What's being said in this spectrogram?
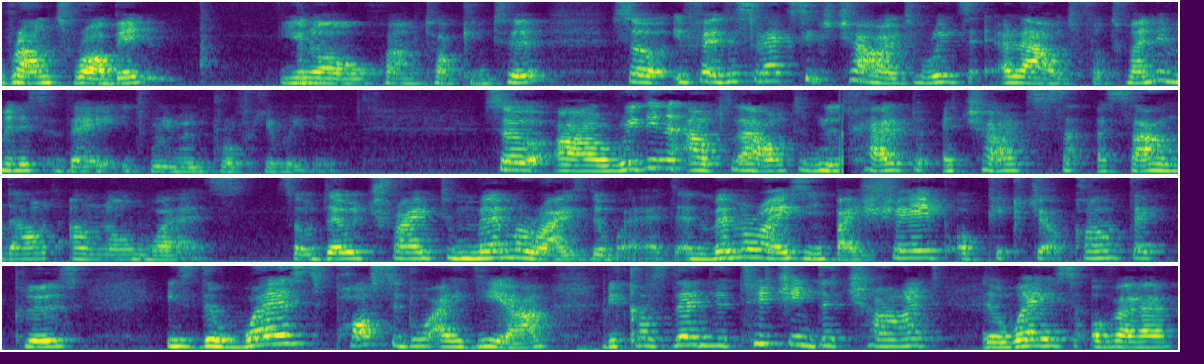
round robin. You know who I'm talking to. So if a dyslexic child reads aloud for 20 minutes a day, it will improve your reading. So uh, reading out loud will help a child sound out unknown words. So they will try to memorize the word, and memorizing by shape or picture or context clues is the worst possible idea because then you're teaching the child the ways of a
